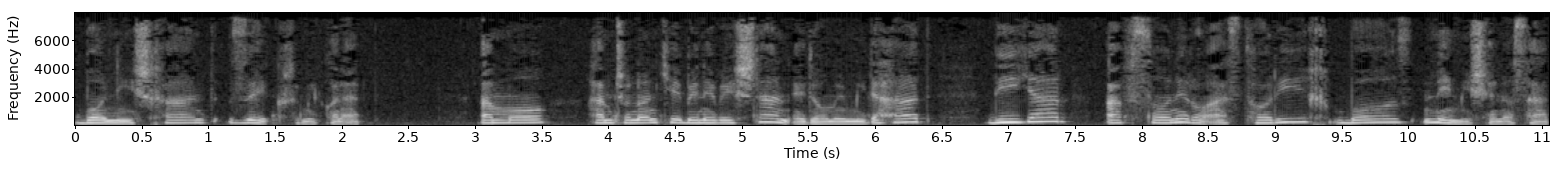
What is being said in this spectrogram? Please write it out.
با نیشخند ذکر می کند. اما همچنان که به نوشتن ادامه می دهد دیگر افسانه را از تاریخ باز نمی شناسد.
